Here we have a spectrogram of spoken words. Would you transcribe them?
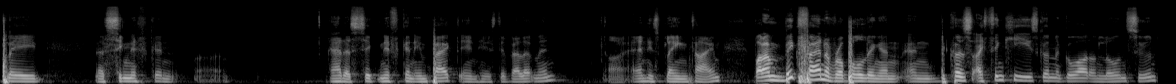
played a significant uh, had a significant impact in his development uh, and his playing time. But I'm a big fan of Rob Holding, and, and because I think he's going to go out on loan soon,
